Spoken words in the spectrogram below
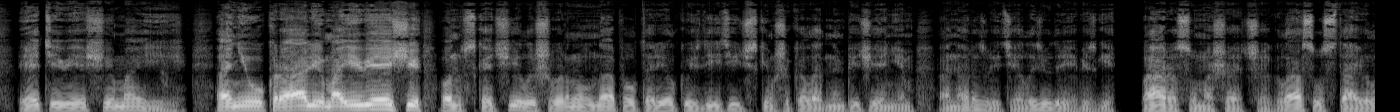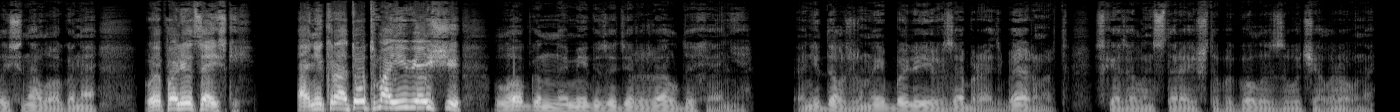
— Эти вещи мои. Они украли мои вещи. Он вскочил и швырнул на пол тарелку с диетическим шоколадным печеньем. Она разлетелась в дребезги. Пара сумасшедших глаз уставилась на Логана. — Вы полицейский! Они крадут мои вещи!» Логан на миг задержал дыхание. «Они должны были их забрать, Бернард», — сказал он, стараясь, чтобы голос звучал ровно.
